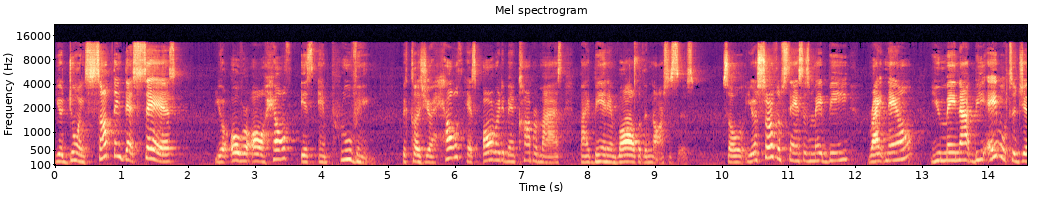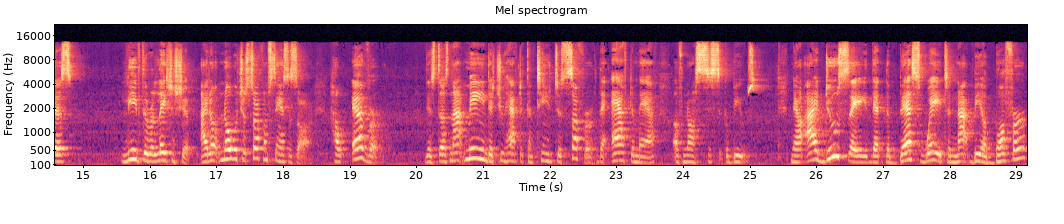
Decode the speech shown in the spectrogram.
You're doing something that says your overall health is improving. because your health has already been compromised by being involved with a narcissist. So your circumstances may be right now, you may not be able to just leave the relationship. I don't know what your circumstances are. However, this does not mean that you have to continue to suffer the aftermath of narcissistic abuse. Now, I do say that the best way to not be a buffer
